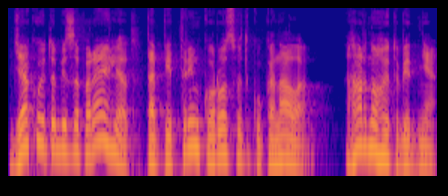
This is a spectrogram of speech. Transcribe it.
Дякую тобі за перегляд та підтримку розвитку канала. Гарного тобі дня!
